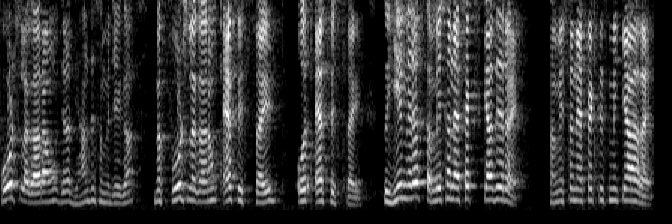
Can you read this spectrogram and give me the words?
फोर्स लगा रहा हूँ, जरा ध्यान से समझिएगा, मैं फोर्स लगा रहा हूँ एफ़ इस साइड और एफ़ इस साइड तो ये मेरा समीशन एफ़ क्या दे रहा है? समीशन एफ़ इसमें क्या आ रहा है?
